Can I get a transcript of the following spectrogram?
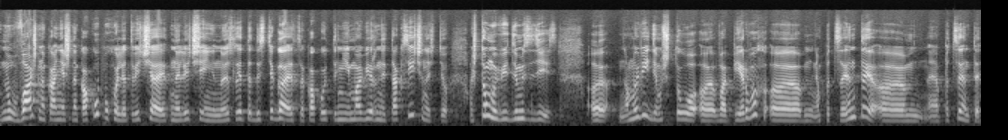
ну, важно, конечно, как опухоль отвечает на лечение, но если это достигается какой-то неимоверной токсичностью, а что мы видим здесь? А мы видим, что, во-первых, пациенты, пациенты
